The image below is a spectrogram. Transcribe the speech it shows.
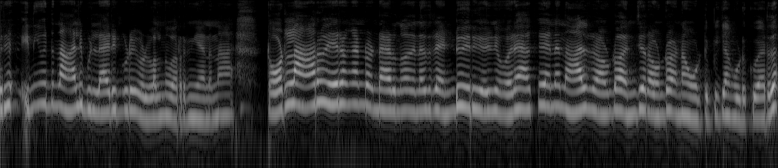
ഒരു ഇനി ഒരു നാല് പിള്ളേരും കൂടെ ഉള്ളെന്ന് പറഞ്ഞാണ്. ടോട്ടൽ ആറ് പേരും കണ്ടുണ്ടായിരുന്നു അതിനകത്ത് രണ്ട് പേര് കഴിഞ്ഞ്. ഒരാൾക്ക് തന്നെ നാല് റൗണ്ടോ അഞ്ച് റൗണ്ടോ ആണ് ഓട്ടിപ്പിക്കാൻ കൊടുക്കുമായിരുന്നു.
